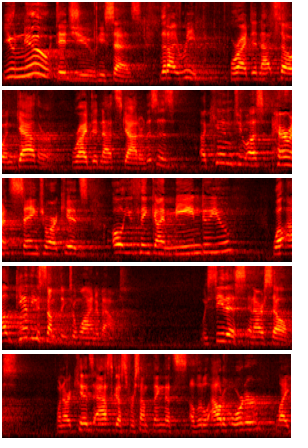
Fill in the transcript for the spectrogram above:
You knew, did you, he says, that I reap where I did not sow and gather where I did not scatter. This is akin to us parents saying to our kids, Oh, you think I'm mean, do you? Well, I'll give you something to whine about. We see this in ourselves. When our kids ask us for something that's a little out of order, like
